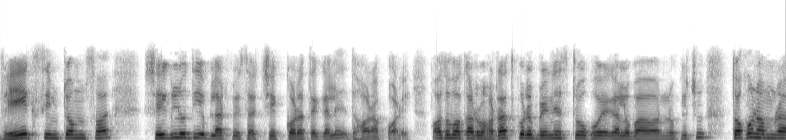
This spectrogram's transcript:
ভেগ সিমটমস হয় সেইগুলো দিয়ে ব্লাড প্রেশার চেক করাতে গেলে ধরা পড়ে। অথবা কারও হঠাৎ করে ব্রেনে স্ট্রোক হয়ে গেল বা অন্য কিছু, তখন আমরা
